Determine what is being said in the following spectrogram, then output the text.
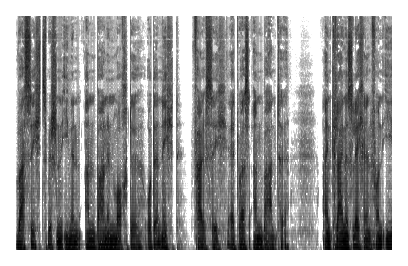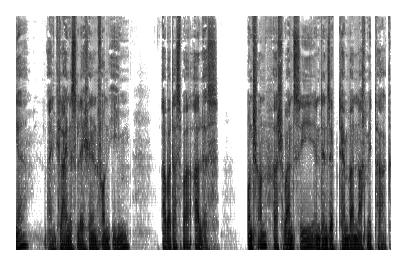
was sich zwischen ihnen anbahnen mochte oder nicht, falls sich etwas anbahnte. Ein kleines Lächeln von ihr, ein kleines Lächeln von ihm, aber das war alles. Und schon verschwand sie in den Septembernachmittag,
